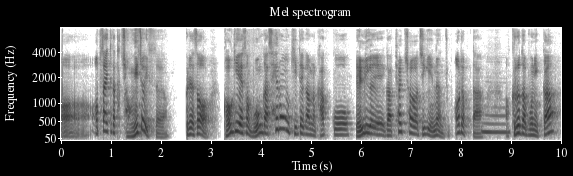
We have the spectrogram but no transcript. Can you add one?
어, upside가 딱 정해져 있어요. 그래서 거기에서 뭔가 새로운 기대감을 갖고 랠리가 펼쳐지기는 좀 어렵다. 음. 어, 그러다 보니까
